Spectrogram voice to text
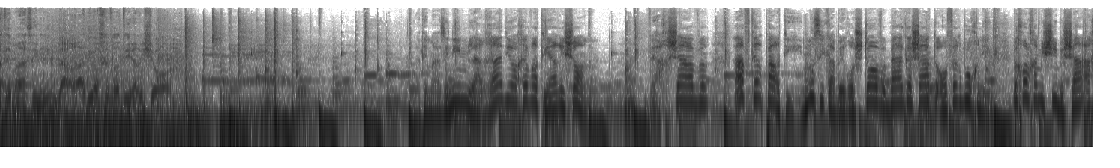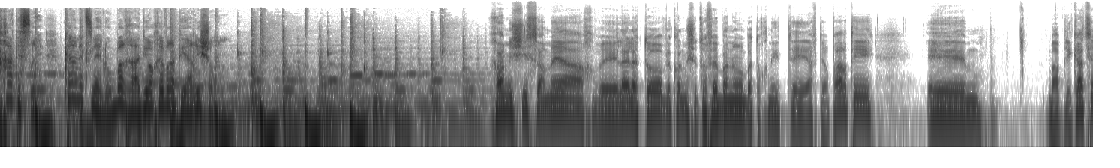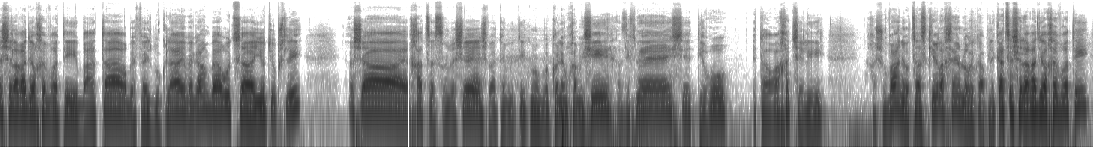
אתם מאזינים לרדיו החברתי הראשון. אתם מאזינים לרדיו החברתי הראשון. ועכשיו, אפטר פארטי, מוזיקה בראש טוב בהגשת עופר בוכניק, בכל חמישי בשעה 11, כאן אצלנו ברדיו החברתי הראשון. חמישי שמח ולילה טוב לכל מי שצופה בנו בתוכנית אפטר פארטי. באפליקציה של הרדיו החברתי, באתר, בפייסבוק לייב וגם בערוץ היוטיוב שלי. השעה 11:26 ואתם איתי כמו בכל יום חמישי, אז לפני שתראו את האורחת שלי, חשובה, אני רוצה להזכיר לכם להוריד את האפליקציה של הרדיו החברתי.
